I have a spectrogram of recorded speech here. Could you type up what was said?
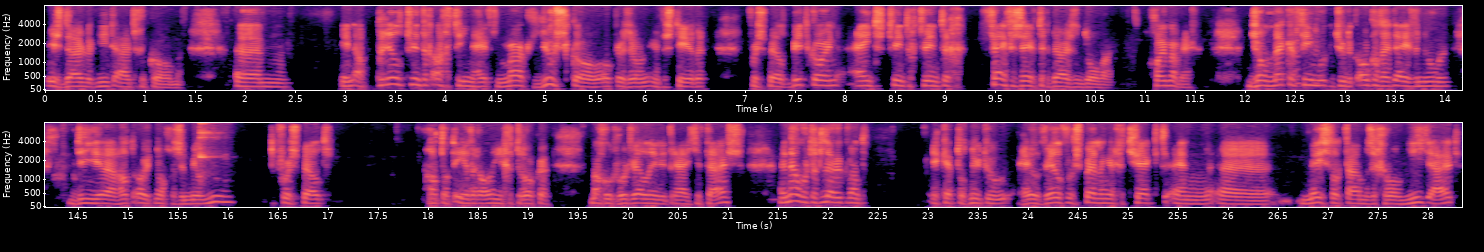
Is duidelijk niet uitgekomen. Ehm, in april 2018 heeft Mark Yusko, ook weer zo'n investeerder, voorspeld bitcoin eind 2020 75.000 dollar. Gooi maar weg. John McAfee moet ik natuurlijk ook altijd even noemen. Die eh, had ooit nog eens een miljoen voorspeld. Had dat eerder al ingetrokken. Maar goed, hoort wel in dit rijtje thuis. En nou wordt het leuk, want ik heb tot nu toe heel veel voorspellingen gecheckt. En uh, meestal kwamen ze gewoon niet uit.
